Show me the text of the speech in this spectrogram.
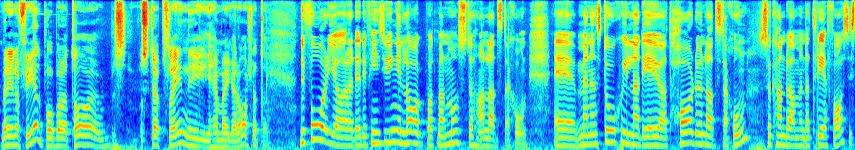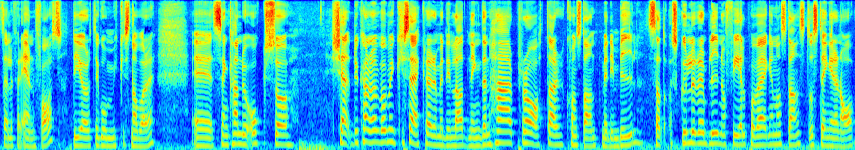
Men är det något fel på att bara ta stöpsla in i, hemma i garaget då? Du får göra det. Det finns ju ingen lag på att man måste ha en laddstation. Eh, men en stor skillnad är ju att har du en laddstation så kan du använda trefas istället för en fas. Det gör att det går mycket snabbare. Eh, sen kan du också du kan vara mycket säkrare med din laddning. Den här pratar konstant med din bil. Så att skulle det bli något fel på vägen någonstans, då stänger den av.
